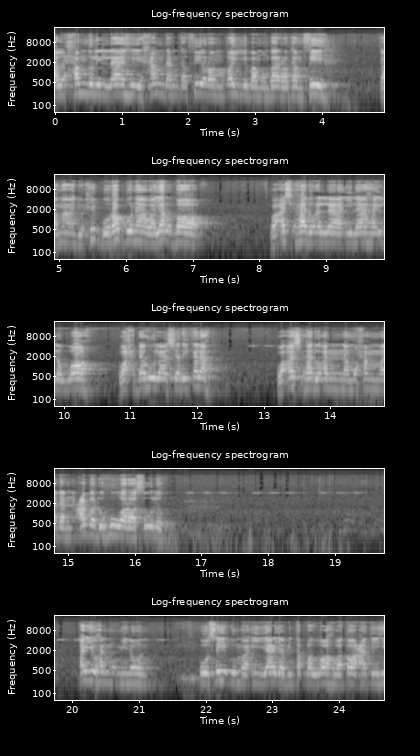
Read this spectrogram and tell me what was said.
الحمد لله حمدا كثيرا طيبا مباركا فيه كما يحب ربنا ويرضى. وأشهد أن لا إله إلا الله وحده لا شريك له وأشهد أن محمدا عبده ورسوله. أيها المؤمنون أوصيكم وإياي بتقوى الله وطاعته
